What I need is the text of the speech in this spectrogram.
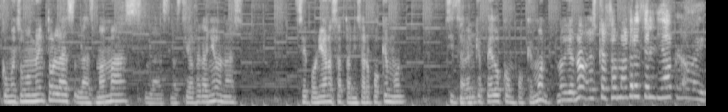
como en su momento las, las mamás, las, las tías regañonas, se ponían a satanizar Pokémon sin saber qué pedo con Pokémon. No, yo, no, es que esa madre es el diablo. Y,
